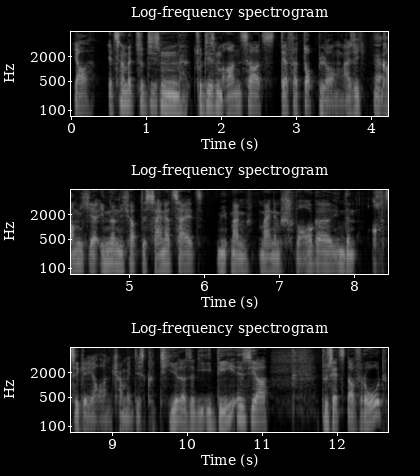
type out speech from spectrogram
Ja, jetzt nochmal zu diesem, zu diesem Ansatz der Verdopplung. Also ich ja. kann mich erinnern, ich habe das seinerzeit mit meinem, meinem Schwager in den 80er Jahren schon mal diskutiert. Also die Idee ist ja, du setzt auf Rot,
